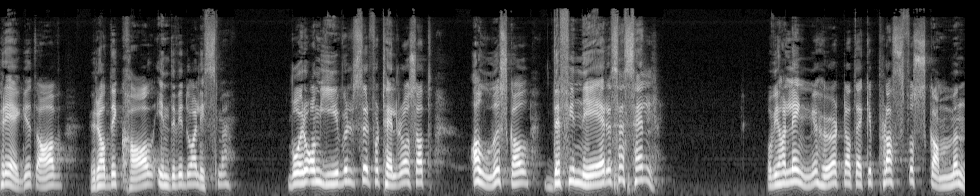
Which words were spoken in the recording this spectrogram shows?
preget av radikal individualisme. Våre omgivelser forteller oss at alle skal definere seg selv. Og vi har lenge hørt at det er ikke plass for skammen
